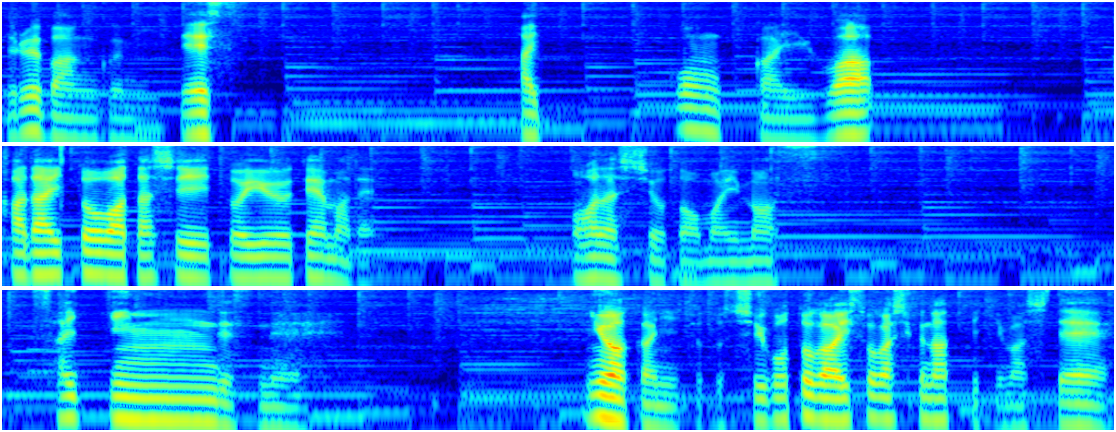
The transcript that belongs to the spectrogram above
する番組です。はい。今回は、課題と私というテーマでお話ししようと思います。最近ですね、にわかにちょっと仕事が忙しくなってきまして、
